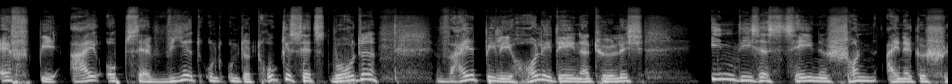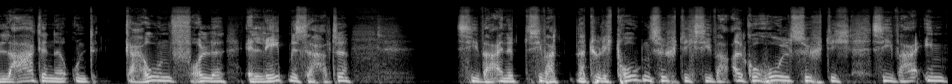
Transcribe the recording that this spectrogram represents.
FBI observiert und unter Druck gesetzt wurde, weil Billie Holiday natürlich in dieser Szene schon eine geschlagene und grauenvolle Erlebnisse hatte. Sie war, eine, sie war natürlich drogensüchtig, sie war alkoholsüchtig, sie war im,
